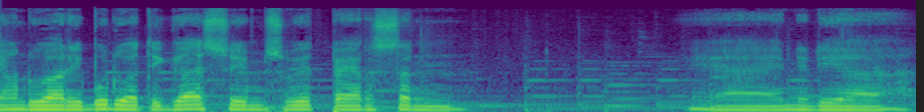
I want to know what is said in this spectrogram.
Yang 2023 swim sweet person ya ini dia.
